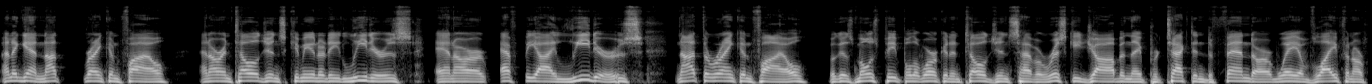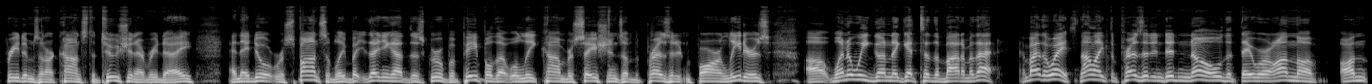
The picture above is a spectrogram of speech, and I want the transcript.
and again, not rank and file and our intelligence community leaders and our FBI leaders, not the rank and file, because most people that work in intelligence have a risky job and they protect and defend our way of life and our freedoms and our Constitution every day, and they do it responsibly. But then you got this group of people that will leak conversations of the president and foreign leaders. Uh, when are we going to get to the bottom of that? And by the way, it's not like the president didn't know that they were on the on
